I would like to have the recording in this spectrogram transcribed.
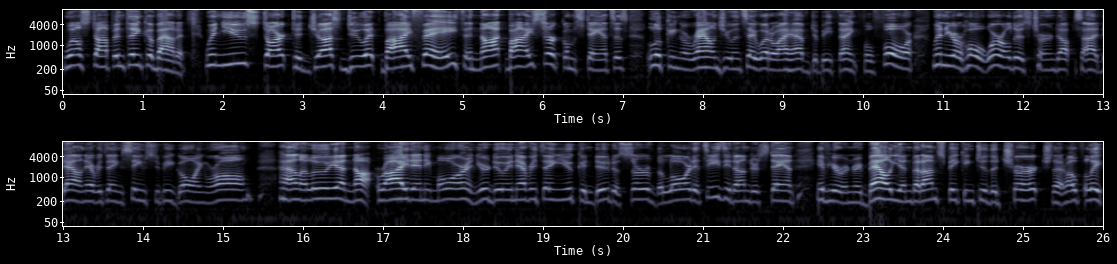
Well, stop and think about it. When you start to just do it by faith and not by circumstances, looking around you and say, What do I have to be thankful for? When your whole world is turned upside down, everything seems to be going wrong. Hallelujah, not right anymore, and you're doing everything you can do to serve the Lord. It's easy to understand if you're in rebellion, but I'm speaking to the church that hopefully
